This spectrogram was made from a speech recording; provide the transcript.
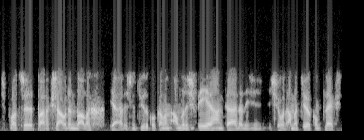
Sportpark uh, Zoudenballig. Ja, dat is natuurlijk ook al een andere sfeer hangt daar. Dat is een soort amateurcomplex.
